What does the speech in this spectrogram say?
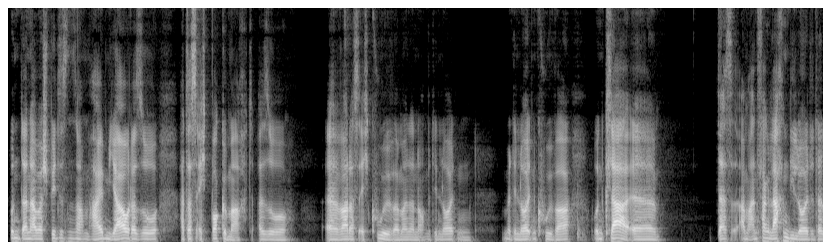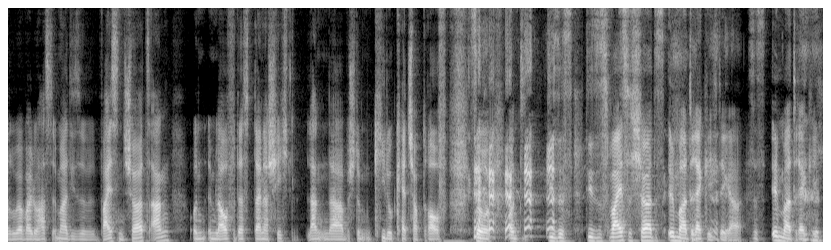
und dann aber spätestens nach einem halben Jahr oder so hat das echt Bock gemacht. Also äh, war das echt cool, weil man dann auch mit den Leuten mit den Leuten cool war. Und klar, äh, das, am Anfang lachen die Leute darüber, weil du hast immer diese weißen Shirts an und im Laufe des, deiner Schicht landen da bestimmt ein Kilo Ketchup drauf. So, und dieses, dieses weiße Shirt ist immer dreckig, Digga. Es ist immer dreckig.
